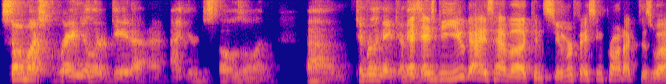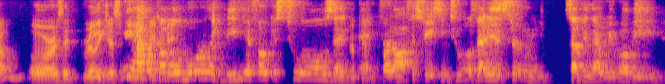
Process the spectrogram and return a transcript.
so much granular data at, at your disposal and um, can really make amazing. And, and, do you guys have a consumer facing product as well? Or is it really we, just we have B2B? a couple more like media focused tools and, okay. and front office facing tools. That is certainly something that we will be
